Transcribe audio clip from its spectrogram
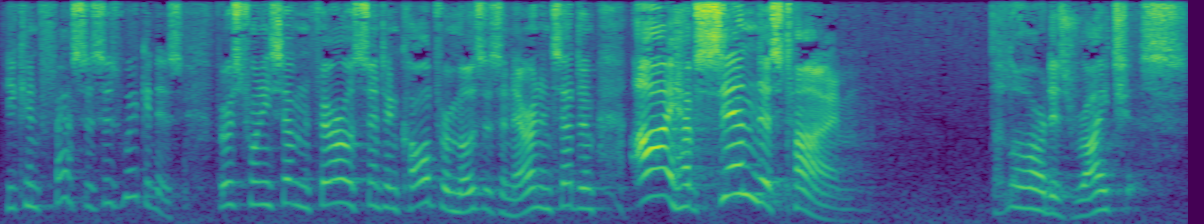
He confesses his wickedness. Verse 27 Pharaoh sent and called for Moses and Aaron and said to them, I have sinned this time. The Lord is righteous,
